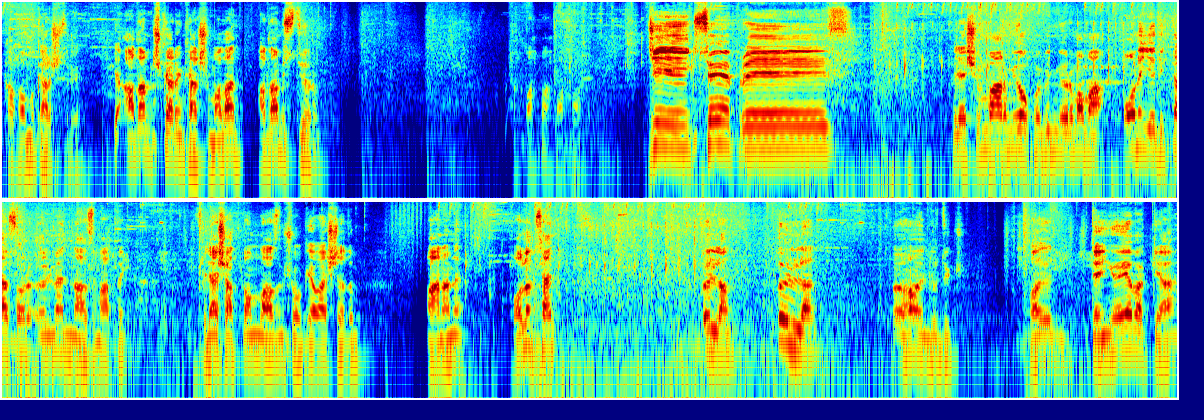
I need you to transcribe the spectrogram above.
Kafamı karıştırıyor. Ya adam çıkarın karşıma lan. Adam istiyorum. Bak bak bak bak. Jinx sürpriz. Flash'ım var mı yok mu bilmiyorum ama onu yedikten sonra ölmen lazım artık. Flash atmam lazım çok yavaşladım. Ananı. Oğlum sen. Öl lan. Öl lan. Aha öldürdük. Vay, Denyo'ya bak ya.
